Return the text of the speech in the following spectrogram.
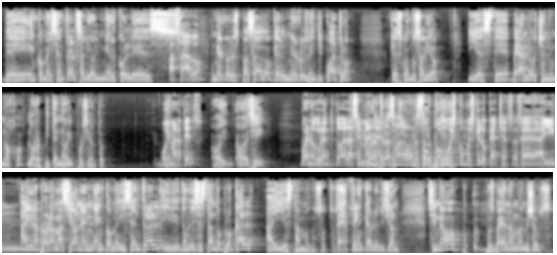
de, en Comedy Central. Salió el miércoles Pasado. El miércoles pasado, que era el miércoles 24, que es cuando salió. Y este, véanlo, échenle un ojo. Lo repiten hoy, por cierto. Hoy martes. Hoy, hoy sí. Bueno, durante toda la semana. Durante la semana van a estar ¿Cómo repitiendo. es, ¿Cómo es que lo cachas? O sea, hay un... Hay una programación en, en Comedy Central y donde dice stand-up local, ahí estamos nosotros. Perfecto. Tienen cablevisión. Si no, pues vayan a uno de mis shows.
